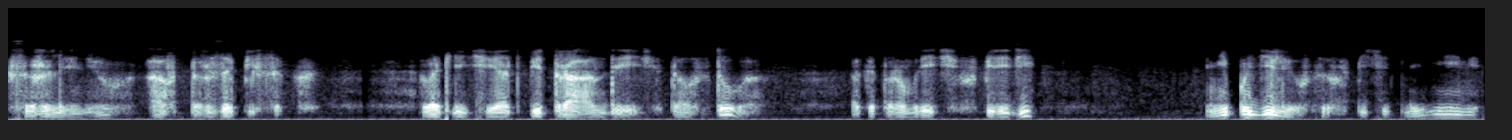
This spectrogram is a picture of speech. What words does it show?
К сожалению, автор записок, в отличие от Петра Андреевича Толстого, о котором речь впереди, не поделился впечатлениями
